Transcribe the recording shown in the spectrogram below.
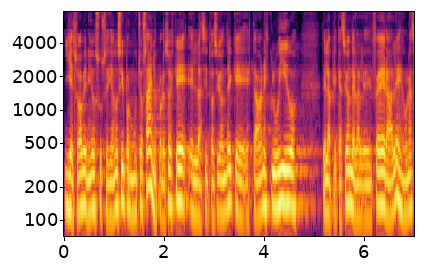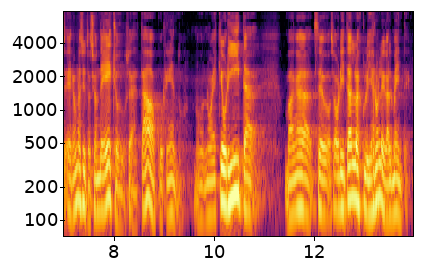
eso ha venido sucediendo así por muchos años. Por eso es que en la situación de que estaban excluidos de la aplicación de las leyes federales una, era una situación de hecho, o sea, estaba ocurriendo. No, no es que ahorita van a, o sea, ahorita lo excluyeron legalmente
